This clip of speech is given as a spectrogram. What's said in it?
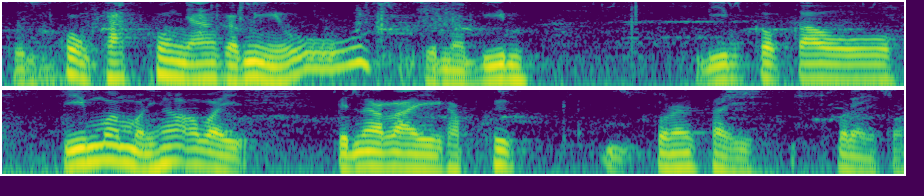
เป็นโครงคัดโครงยางก็มีโอ้ยเป็นน่ะบีมบีมเก่าๆบีมมันเหมือนเฮาเอาไว้เป็นอะไรครับคือตัวนั้นใส่บ่ได้ก็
